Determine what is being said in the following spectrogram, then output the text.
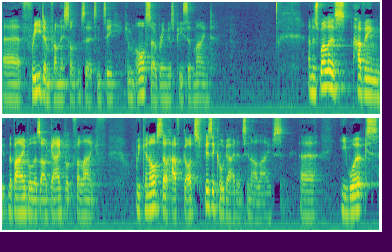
uh, freedom from this uncertainty can also bring us peace of mind. And as well as having the Bible as our guidebook for life, we can also have God's physical guidance in our lives. Uh, he works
